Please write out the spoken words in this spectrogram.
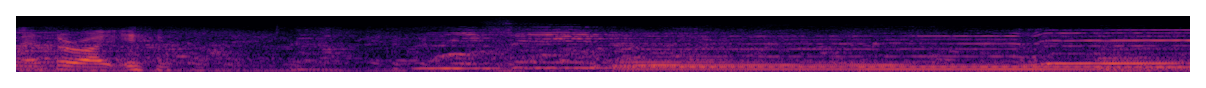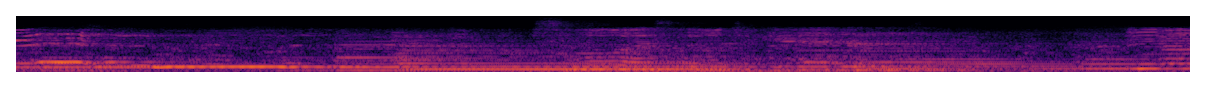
That's alright.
